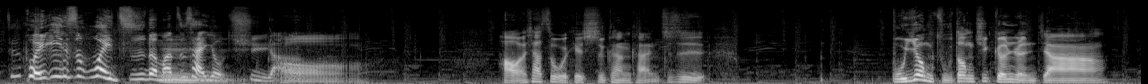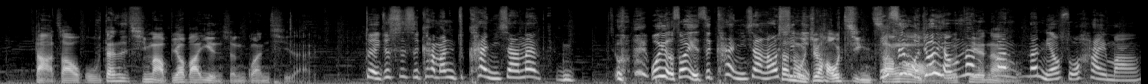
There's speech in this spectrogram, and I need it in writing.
回应是未知的嘛，嗯、这才有趣啊！哦，好，下次我可以试看看，就是不用主动去跟人家打招呼，但是起码不要把眼神关起来。对，就试试看嘛，你就看一下，那你。我 我有时候也是看一下，然后心里我觉得好紧张，不是，我就想，那那那你要说嗨吗？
